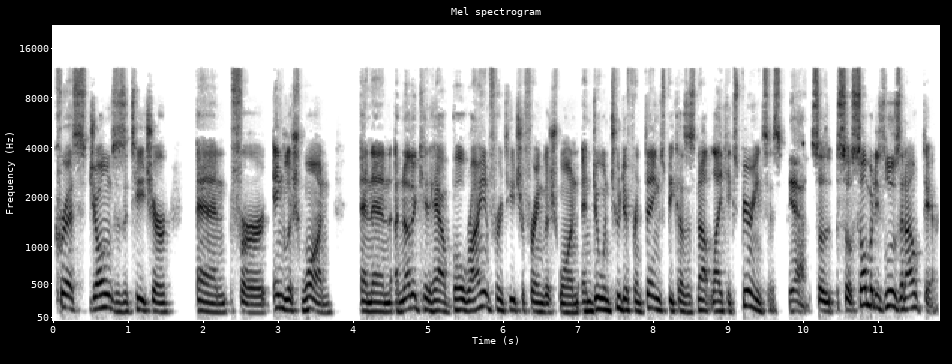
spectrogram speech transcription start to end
Chris Jones as a teacher and for English one, and then another kid have Bo Ryan for a teacher for English one and doing two different things because it's not like experiences. Yeah. So, so somebody's losing out there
